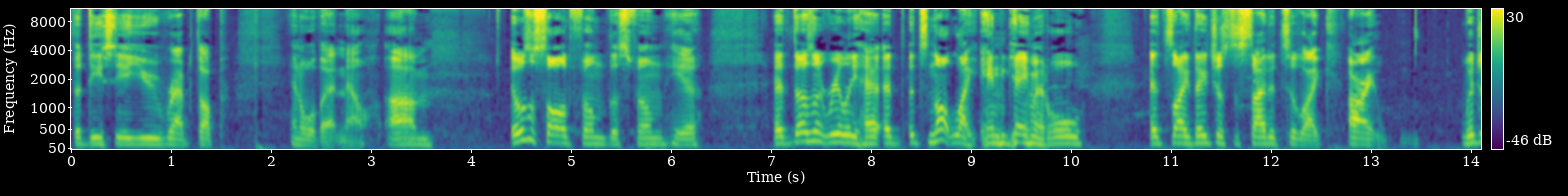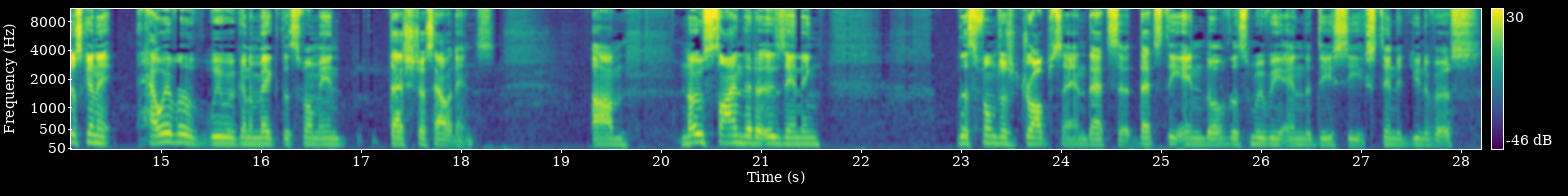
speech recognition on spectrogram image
the DCU wrapped up and all that now. Um, it was a solid film, this film here. It doesn't really have, it, it's not like Endgame at all. It's like they just decided to like, all right, we're just gonna, however we were gonna make this film end, that's just how it ends. Um, no sign that it is ending this film just drops and that's it. That's the end of this movie and the DC extended universe.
